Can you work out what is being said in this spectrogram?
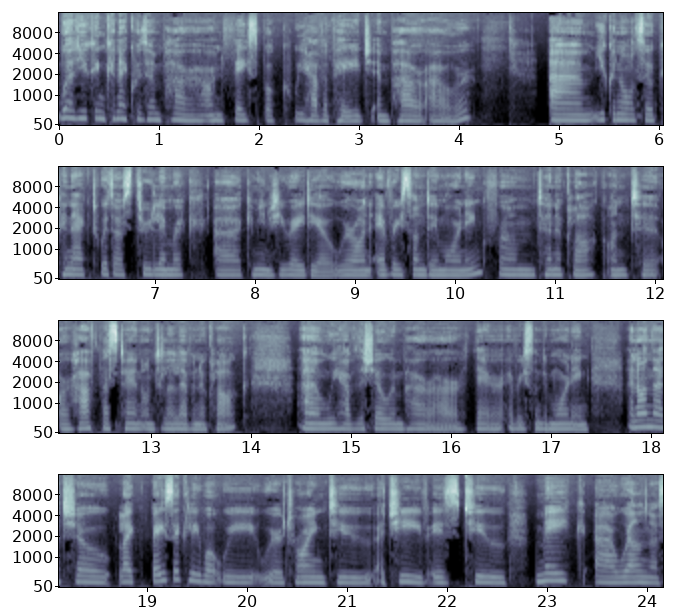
Well, you can connect with Empower on Facebook. We have a page, Empower Hour. Um, you can also connect with us through Limerick uh, Community Radio. We're on every Sunday morning from 10 o'clock until, or half past 10 until 11 o'clock. Um, we have the show Empower Hour there every Sunday morning. And on that show, like basically what we, we're trying to achieve is to make uh, wellness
